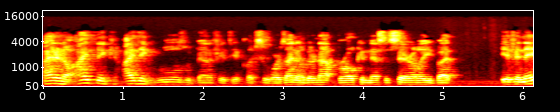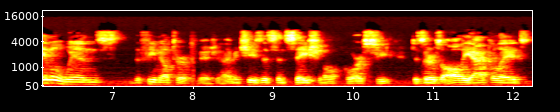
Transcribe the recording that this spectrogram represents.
I don't know. I think I think rules would benefit the Eclipse Awards. I know they're not broken necessarily, but if Enable wins the female turf division, I mean, she's a sensational horse. She deserves all the accolades,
